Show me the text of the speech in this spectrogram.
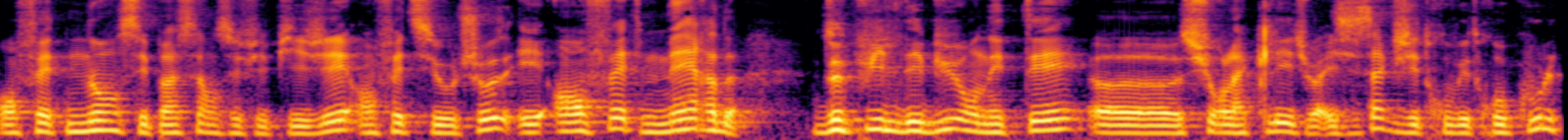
En fait, non, c'est pas ça, on s'est fait piéger. En fait, c'est autre chose. Et en fait, merde, depuis le début, on était euh, sur la clé, tu vois. Et c'est ça que j'ai trouvé trop cool,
